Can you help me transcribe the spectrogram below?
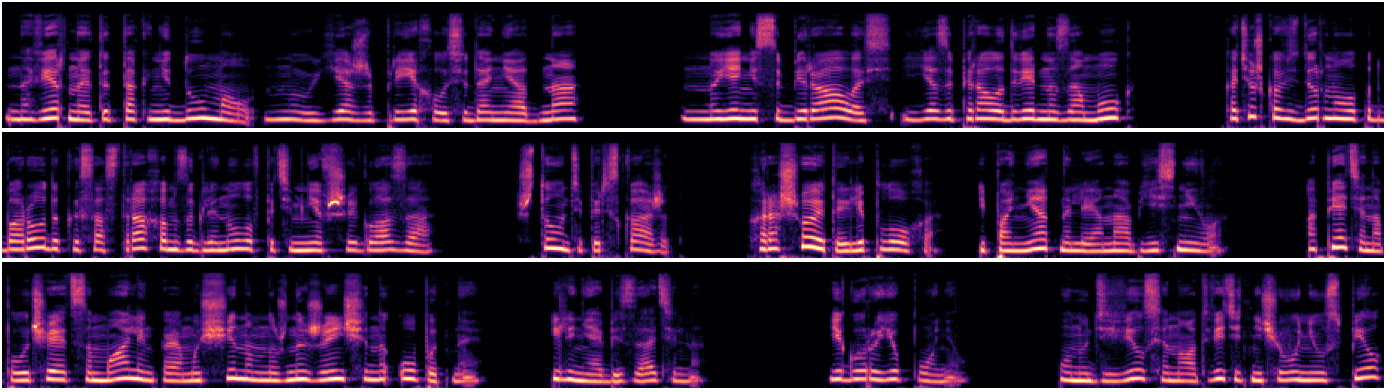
«Наверное, ты так не думал. Ну, я же приехала сюда не одна. Но я не собиралась, я запирала дверь на замок». Катюшка вздернула подбородок и со страхом заглянула в потемневшие глаза. Что он теперь скажет? Хорошо это или плохо? И понятно ли она объяснила? Опять она получается маленькая, мужчинам нужны женщины опытные. Или не обязательно? Егор ее понял. Он удивился, но ответить ничего не успел,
